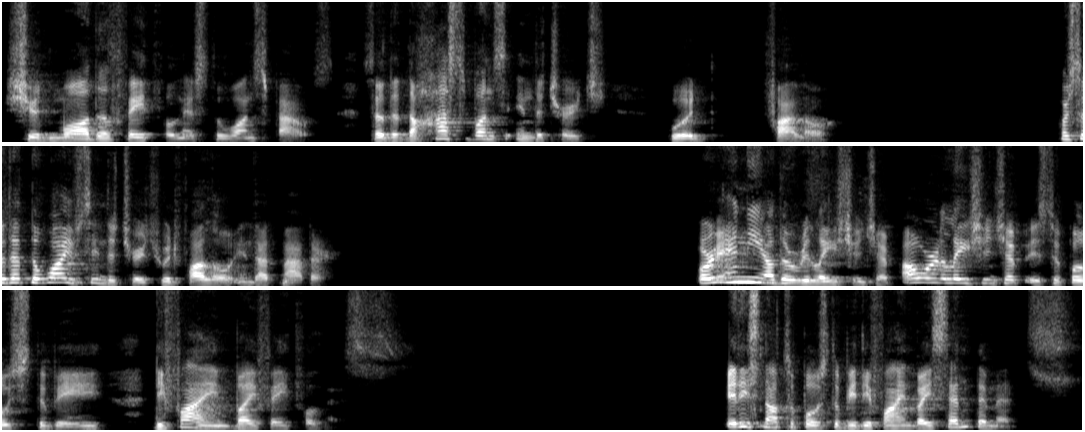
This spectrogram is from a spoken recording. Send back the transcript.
should model faithfulness to one spouse so that the husbands in the church would follow. Or so that the wives in the church would follow in that matter or any other relationship. Our relationship is supposed to be defined by faithfulness. It is not supposed to be defined by sentiments.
